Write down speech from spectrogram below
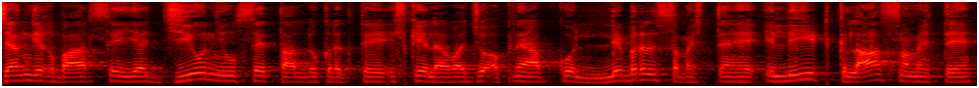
जंग अखबार से या जियो न्यूज़ से ताल्लुक़ रखते हैं। इसके अलावा जो अपने आप को लिबरल समझते हैं इलीट क्लास समझते हैं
